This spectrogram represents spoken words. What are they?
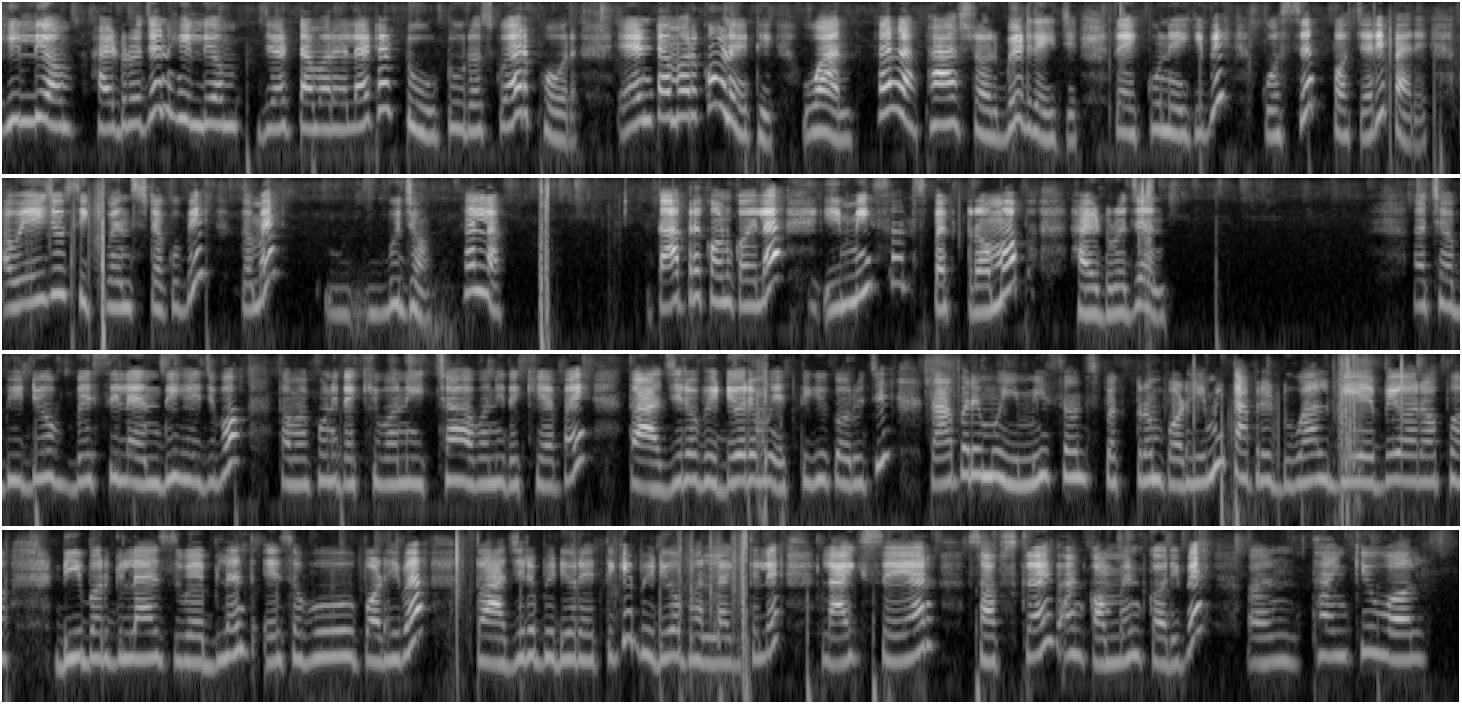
helium hydrogen helium Z time है टू टूर स्क् फोर एनटा मोर कौन ये वन है फास्ट अर्बिट दे तो एक नहीं कि क्वेश्चन पचारिपे आई जो सिक्वेन्सटा को भी तुम्हें ବୁଝ ହେଲା ତାପରେ କ'ଣ କହିଲା ଇମିସନ୍ ସ୍ପେକ୍ଟ୍ରମ୍ ଅଫ୍ ହାଇଡ୍ରୋଜେନ୍ ଆଚ୍ଛା ଭିଡ଼ିଓ ବେଶୀ ଲେନ୍ଦି ହେଇଯିବ ତୁମେ ପୁଣି ଦେଖିବନି ଇଚ୍ଛା ହେବନି ଦେଖିବା ପାଇଁ ତ ଆଜିର ଭିଡ଼ିଓରେ ମୁଁ ଏତିକି କରୁଛି ତାପରେ ମୁଁ ଇମିସନ୍ ସ୍ପେକ୍ଟ୍ରମ୍ ପଢ଼େଇମି ତାପରେ dual behaviour of de Broglie's wavelength ଏସବୁ ପଢ଼େଇବା ତ ଆଜିର ଭିଡ଼ିଓରେ ଏତିକି ଭିଡ଼ିଓ ଭଲ ଲାଗିଥିଲେ like share subscribe and comment କରିବେ ଆଣ୍ଡ ଥ୍ୟାଙ୍କ ୟୁ ଅଲ୍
